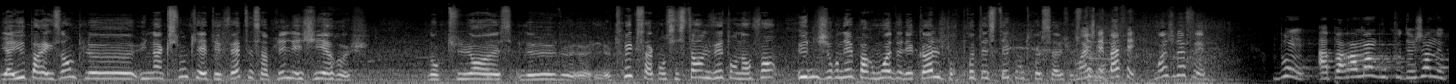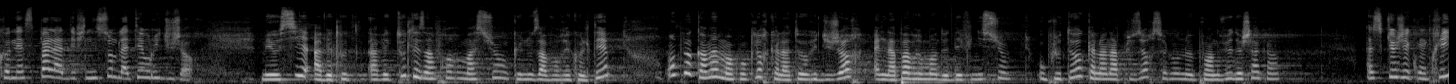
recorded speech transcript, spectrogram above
Il y a eu par exemple euh, une action qui a été faite, ça s'appelait les JRE. Donc tu, le, le, truc, ça consistait à enlever ton enfant une journée par mois de l'école pour protester contre ça. Moi, je l'ai pas fait. Moi, je l'ai fait. Bon, apparemment, beaucoup de gens ne connaissent pas la définition de la théorie du genre. Mais aussi, avec, avec toutes les informations que nous avons récoltées, on peut quand même en conclure que la théorie du genre, elle n'a pas vraiment de définition, ou plutôt qu'elle en a plusieurs selon le point de vue de chacun. À ce que j'ai compris,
